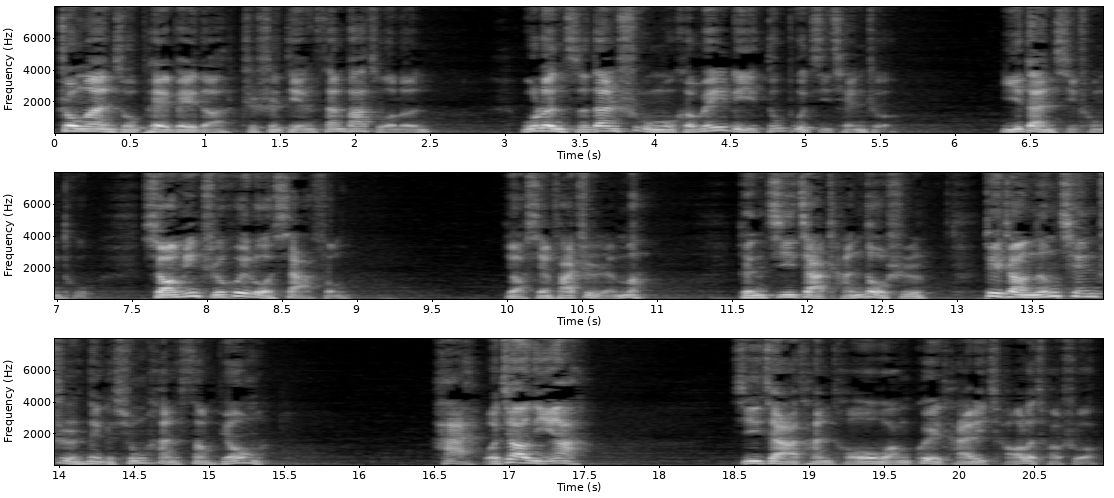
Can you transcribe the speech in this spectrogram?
重案组配备的只是点三八左轮。无论子弹数目和威力都不及前者，一旦起冲突，小明只会落下风。要先发制人吗？跟机架缠斗时，队长能牵制那个凶悍的丧彪吗？嗨，我叫你啊！机架探头往柜台里瞧了瞧，说：“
